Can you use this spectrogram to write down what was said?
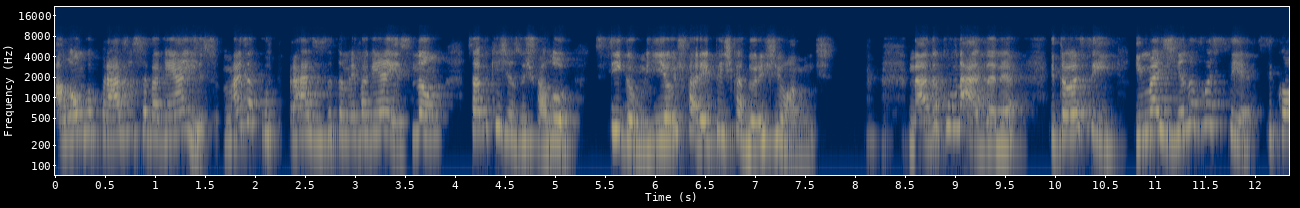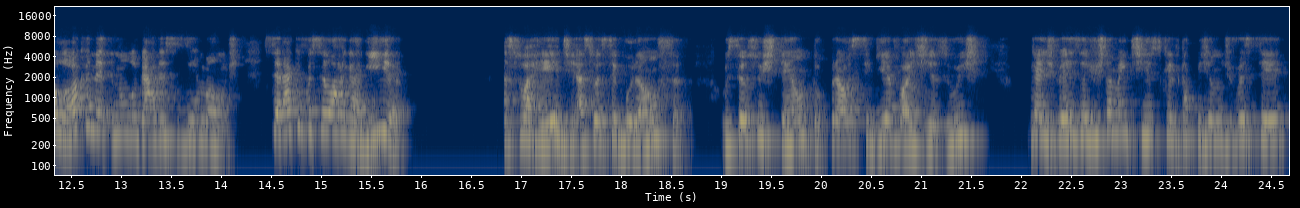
A longo prazo você vai ganhar isso. Mas a curto prazo você também vai ganhar isso. Não. Sabe o que Jesus falou? Sigam-me e eu os farei pescadores de homens. Nada com nada, né? Então, assim, imagina você, se coloca no lugar desses irmãos. Será que você largaria a sua rede, a sua segurança, o seu sustento para seguir a voz de Jesus? Porque às vezes é justamente isso que ele está pedindo de você,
